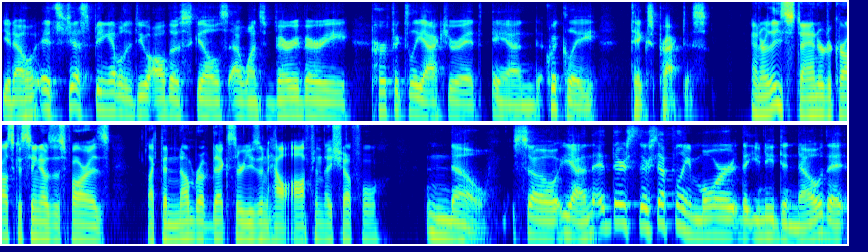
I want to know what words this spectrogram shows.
you know it's just being able to do all those skills at once very very perfectly accurate and quickly takes practice. And are these standard across casinos as far as like the number of decks they're using how often they shuffle? No. So yeah and there's there's definitely more that you need to know that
